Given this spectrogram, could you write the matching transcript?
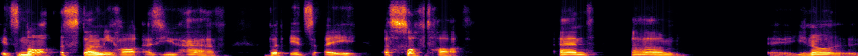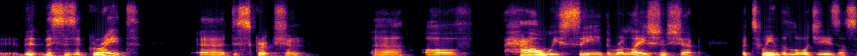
it's not a stony heart as you have, but it's a a soft heart, and um, you know, th- this is a great uh, description uh, of how we see the relationship between the Lord Jesus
